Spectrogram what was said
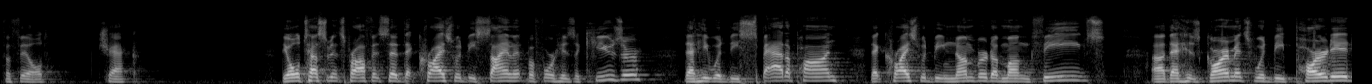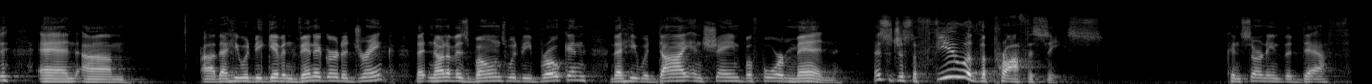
Fulfilled. Check. The Old Testament's prophet said that Christ would be silent before his accuser, that he would be spat upon, that Christ would be numbered among thieves, uh, that his garments would be parted, and um, uh, that he would be given vinegar to drink, that none of his bones would be broken, that he would die in shame before men. This is just a few of the prophecies concerning the death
